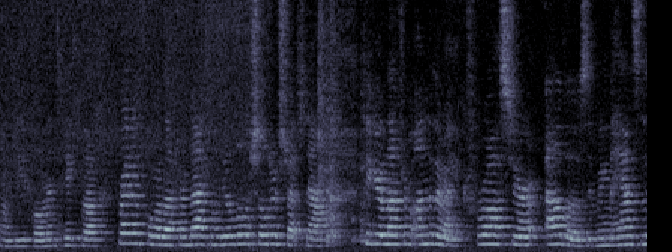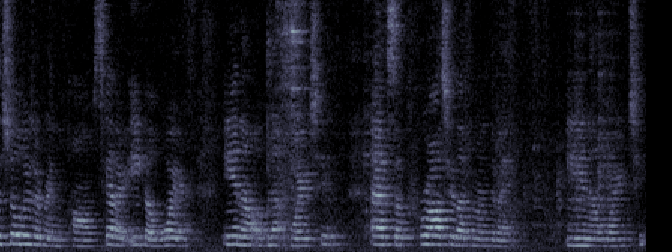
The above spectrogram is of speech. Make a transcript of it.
one, beautiful. And then take the right arm forward, left arm back, and we'll get a little shoulder stretch down. Take your left arm under the right, cross your elbows, and bring the hands to the shoulders or bring the palms together, eagle, warrior. Inhale, open up, warrior two. Exhale, cross your left arm under the right. Inhale, warrior two.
